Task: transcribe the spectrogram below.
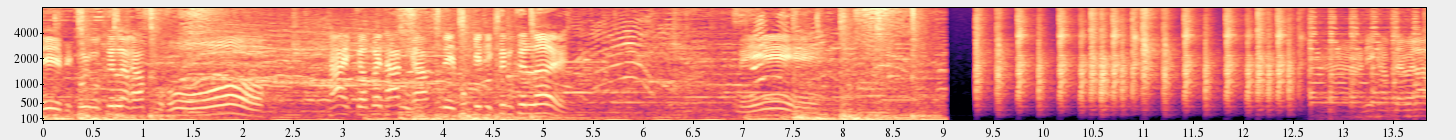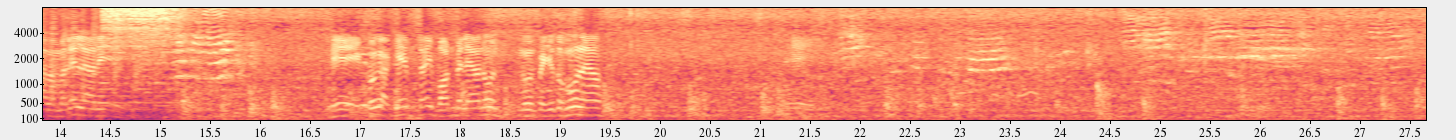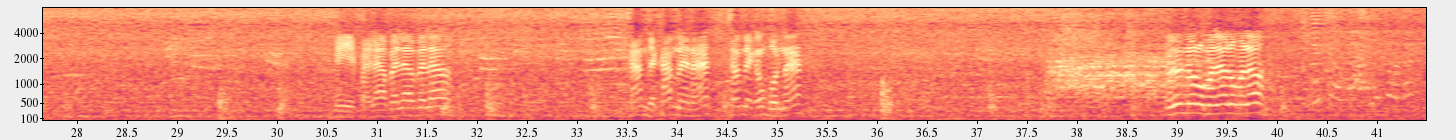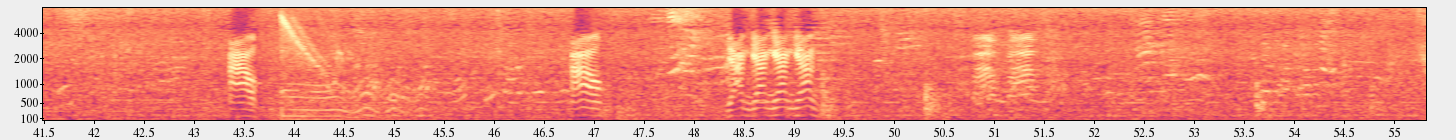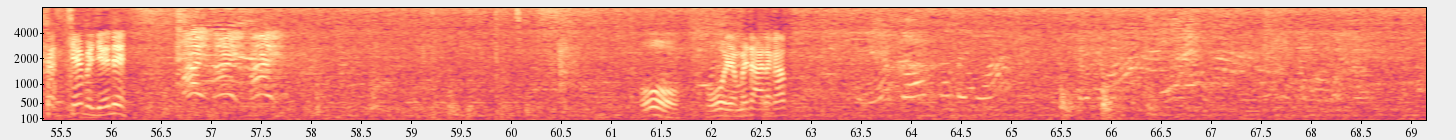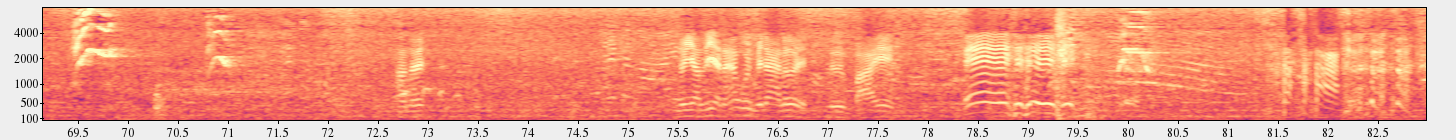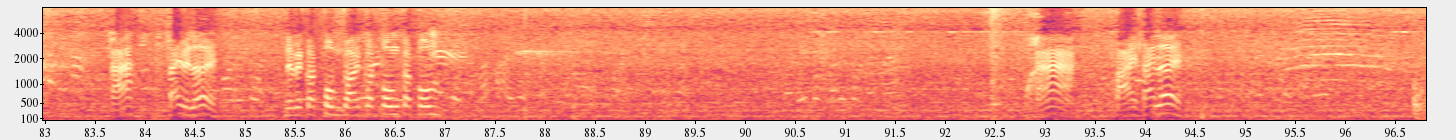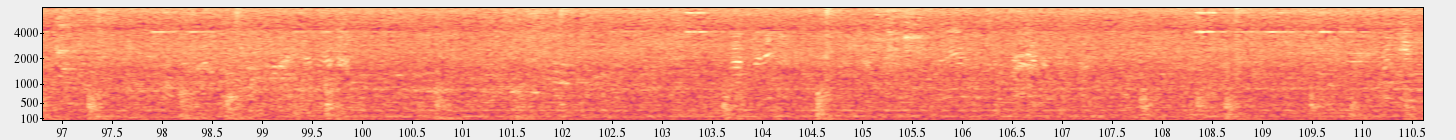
นี่พี่คุณก็ขึ้นแล้วครับ โอ้โหท้ายเกือบไม่ทันครับ นี่ผู้กินอีกขึ้นขึ้นเลย นี่นี่ครับได้เวลาเรามาเล่นแล้วนี่ นี่คุณกับเข้มใช้บอลไปแล้วนู่นนู่นไปอยู่ตรงนู้นแล้ว นี่ไปแล้วไปแล้วไปแล้ว ข้ามแต่ข้ามเลยนะ ข้ามเลยข้างบนนะเออลงมาแล้วลงมาแล้ว อ้าว อ้าวยังยังยังยังปาปาเข้มไปยืนดิ ไม่ไม่ไม่ โอ้ยังไม่ได้แล้วครับ เอาเลยเนยอย่าเรียนะ อุ้ยไม่ได้เลย ลืมไป เอ้ยฮะใส่ไปเลยเดี๋ยวไปกดปุ่มก่อน กดปุ่ม กดปุ่ม อ่าไปใส่เลย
